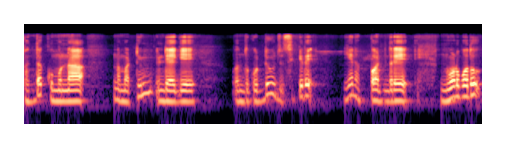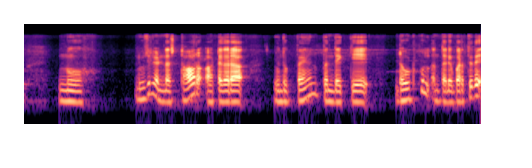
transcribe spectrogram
ಪಂದ್ಯಕ್ಕೂ ಮುನ್ನ ನಮ್ಮ ಟೀಮ್ ಇಂಡಿಯಾಗೆ ಒಂದು ಗುಡ್ ನ್ಯೂಸ್ ಸಿಕ್ಕಿದೆ. ಏನಪ್ಪ ಅಂದರೆ ನೋಡ್ಬೋದು, ಇನ್ನು ನ್ಯೂಜಿಲೆಂಡ್ನ ಸ್ಟಾರ್ ಆಟಗಾರ ಈ ಒಂದು ಫೈನಲ್ ಪಂದ್ಯಕ್ಕೆ ಡೌಟ್ಫುಲ್ ಅಂತಲೇ ಬರ್ತಿದೆ.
